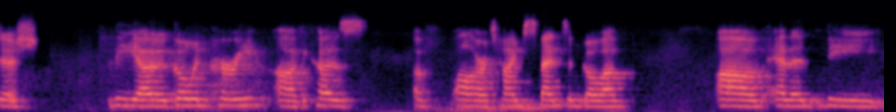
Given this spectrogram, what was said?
dish the uh, Goan curry uh, because of all of our time spent in Goa. Um, and then the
